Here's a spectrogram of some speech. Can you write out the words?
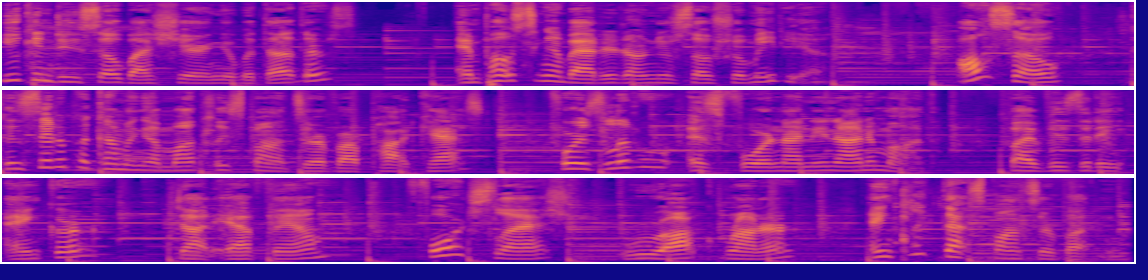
you can do so by sharing it with others and posting about it on your social media. Also, consider becoming a monthly sponsor of our podcast for as little as $4.99 a month by visiting anchor.fm forward slash Ruach Runner and click that sponsor button.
